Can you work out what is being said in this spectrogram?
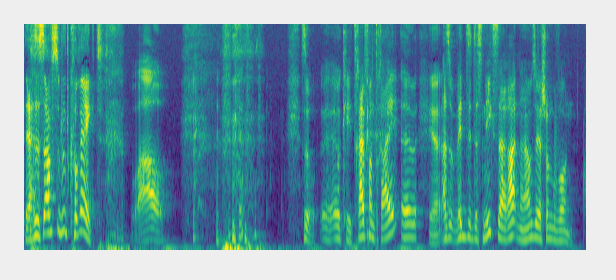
Das ist absolut korrekt. Wow. So, äh, okay. Drei von drei. Äh, Ja. Also, wenn Sie das nächste erraten, dann haben Sie ja schon gewonnen. Oh,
